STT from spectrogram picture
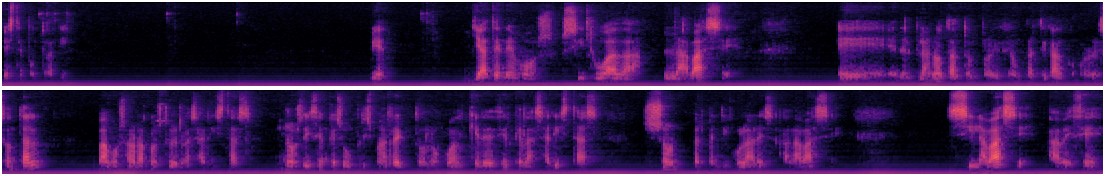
este punto de aquí. Ya tenemos situada la base eh, en el plano, tanto en proyección vertical como horizontal. Vamos ahora a construir las aristas. Nos dicen que es un prisma recto, lo cual quiere decir que las aristas son perpendiculares a la base. Si la base ABC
